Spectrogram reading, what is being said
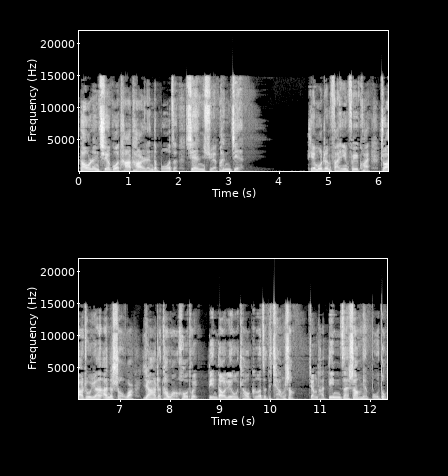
刀刃切过塔塔尔人的脖子，鲜血喷溅。铁木真反应飞快，抓住袁安的手腕，压着他往后退，顶到柳条格子的墙上，将他钉在上面不动。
